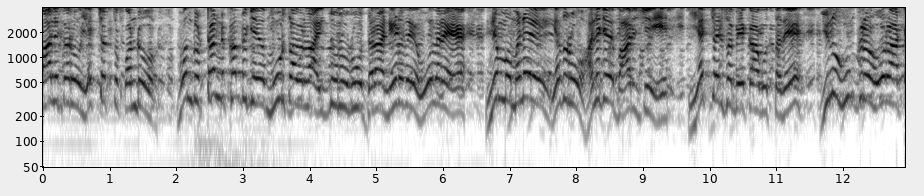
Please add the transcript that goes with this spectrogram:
ಮಾಲೀಕರು ಎಚ್ಚೆತ್ತುಕೊಂಡು ಒಂದು ಟನ್ ಕಬ್ಬಿಗೆ ಮೂರು ಸಾವಿರದ ಐದುನೂರು ರು ದರ ನೀಡದೆ ಹೋದರೆ ನಿಮ್ಮ ಮನೆ ಎದುರು ಹಲಿಗೆ ಬಾರಿಸಿ ಎಚ್ಚರಿಸಬೇಕಾಗುತ್ತದೆ. ಇನ್ನು ಉಗ್ರ ಹೋರಾಟ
